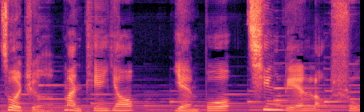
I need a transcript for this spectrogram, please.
作者漫天妖，演播青莲老树。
